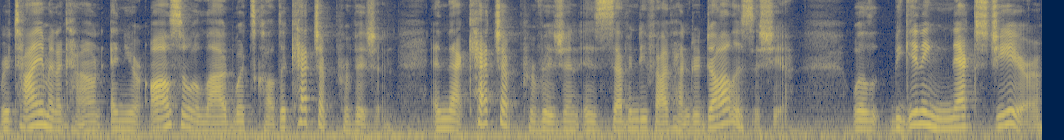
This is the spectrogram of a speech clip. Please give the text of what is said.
retirement account, and you're also allowed what's called a catch-up provision, and that catch-up provision is $7,500 this year. Well, beginning next year,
